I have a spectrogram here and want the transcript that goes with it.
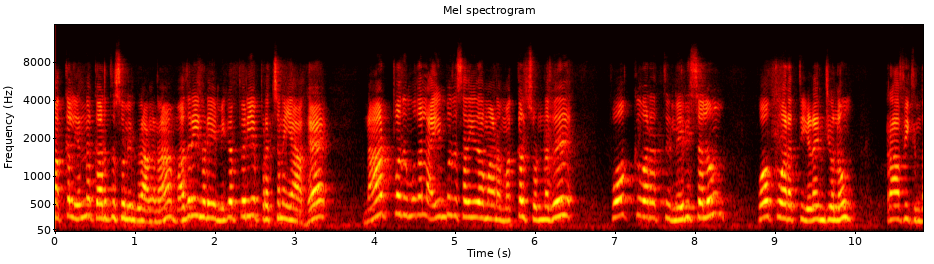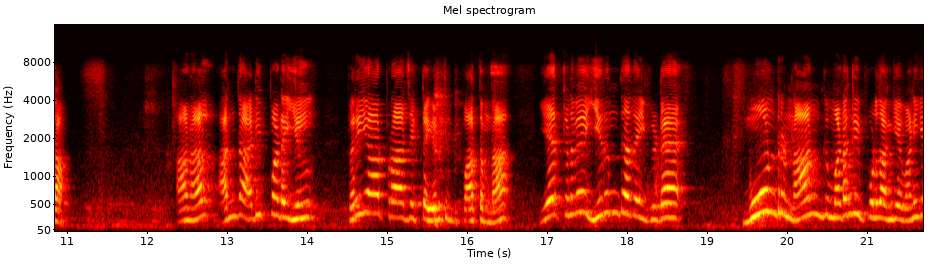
மக்கள் என்ன கருத்து சொல்லியிருக்கிறாங்கன்னா மதுரையினுடைய மிகப்பெரிய பிரச்சனையாக நாற்பது முதல் ஐம்பது சதவீதமான மக்கள் சொன்னது போக்குவரத்து நெரிசலும் போக்குவரத்து இடைஞ்சலும் டிராஃபிக்கும் தான். ஆனால் அந்த அடிப்படையில் பெரியார் ப்ராஜெக்டை எடுத்துக்கிட்டு பார்த்தோம்னா ஏற்கனவே இருந்ததை விட மூன்று நான்கு மடங்கு இப்பொழுது அங்கே வணிக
